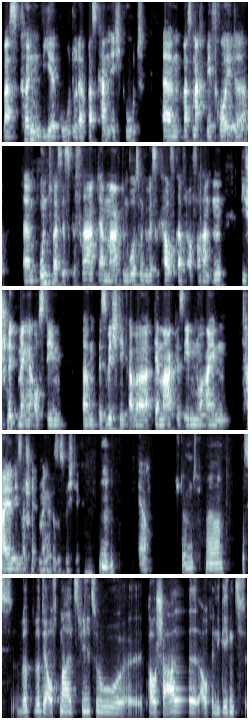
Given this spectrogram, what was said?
was können wir gut oder was kann ich gut, ähm, was macht mir Freude und was ist gefragt am Markt und wo ist eine gewisse Kaufkraft auch vorhanden, die Schnittmenge aus dem ähm, ist wichtig, aber der Markt ist eben nur ein Teil dieser Schnittmenge, das ist wichtig. Mhm. Ja. Stimmt, ja. Das wird, wird ja oftmals viel zu äh, pauschal auch in die Gegend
